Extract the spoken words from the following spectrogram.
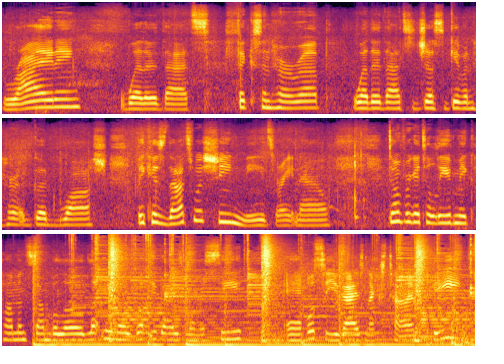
riding whether that's fixing her up whether that's just giving her a good wash because that's what she needs right now. Don't forget to leave me comments down below. Let me know what you guys want to see and we'll see you guys next time. Peace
